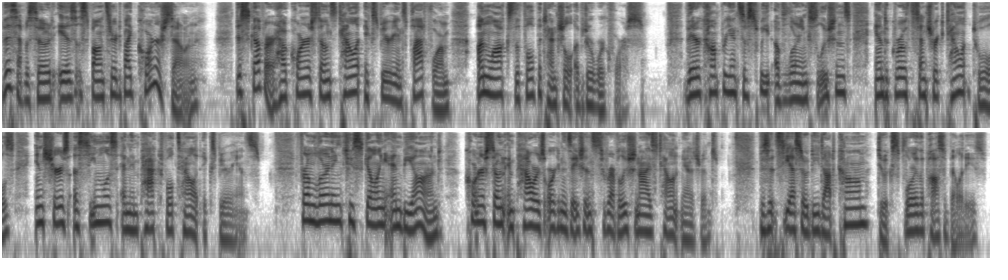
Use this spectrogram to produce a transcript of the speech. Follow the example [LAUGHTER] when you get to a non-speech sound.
This episode is sponsored by Cornerstone. Discover how Cornerstone's talent experience platform unlocks the full potential of your workforce. Their comprehensive suite of learning solutions and growth centric talent tools ensures a seamless and impactful talent experience. From learning to skilling and beyond, Cornerstone empowers organizations to revolutionize talent management. Visit csod.com to explore the possibilities.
